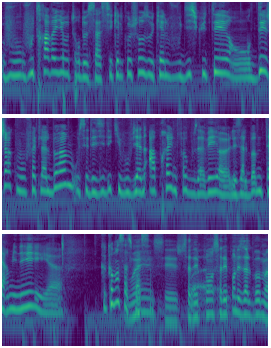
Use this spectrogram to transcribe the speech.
vous, vous travaillez autour de ça? C'est quelque chose auquel vous discutez en, déjà quand vous faites l'album, ou c'est des idées qui vous viennent après, une fois que vous avez euh, les albums terminés et, euh, Comment ça se passe? Ça dépend, ça dépend des albums.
